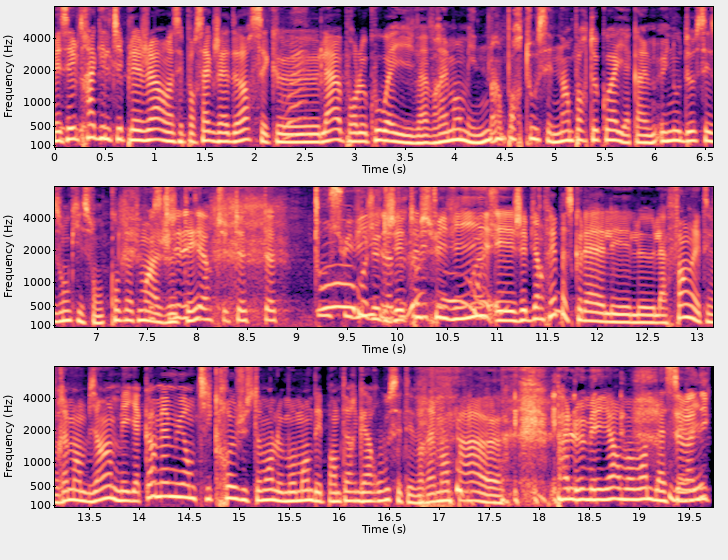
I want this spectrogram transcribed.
Mais c'est ultra guilty pleasure. C'est pour ça que j'adore. C'est que là, pour le coup, ouais, il va vraiment, mais n'importe où, c'est n'importe quoi. Il y a quand même une ou deux saisons qui sont complètement à jeter. dire, tu t'as tout Oh, suivi. j'ai tout suivi Ouais, et j'ai bien fait parce que la, les- le- la fin était vraiment bien, mais il y a quand même eu un petit creux justement le moment des panthères garous, c'était vraiment pas euh, pas le meilleur moment de la série.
